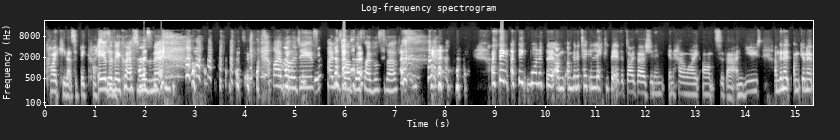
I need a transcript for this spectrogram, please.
Crikey, that's a big question. It is a big question, isn't it? My apologies. I just love this type of stuff. I think I think one of the I'm I'm going to take a little bit of a diversion in in how I answer that and use I'm going to I'm going to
